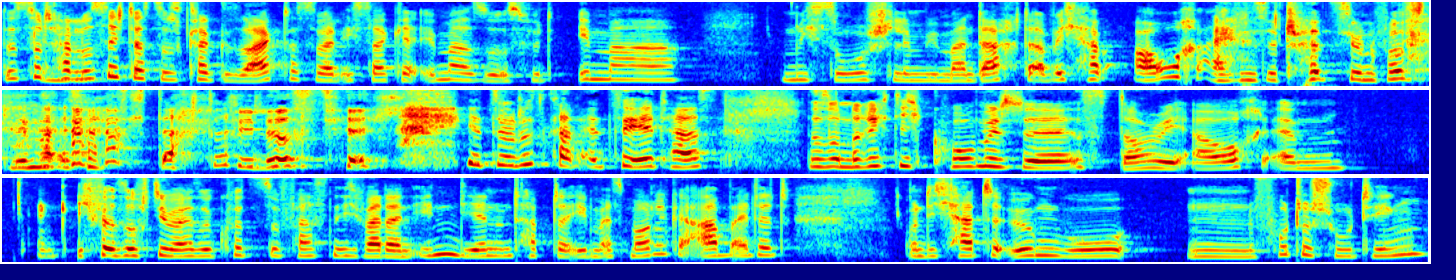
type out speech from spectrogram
Das ist total mhm. lustig, dass du das gerade gesagt hast, weil ich sage ja immer so, es wird immer nicht so schlimm, wie man dachte. Aber ich habe auch eine Situation, wo es schlimmer ist, als ich dachte. wie lustig. Jetzt, wo du es gerade erzählt hast, das ist so eine richtig komische Story auch. Ähm, ich versuche die mal so kurz zu fassen. Ich war da in Indien und habe da eben als Model gearbeitet und ich hatte irgendwo ein Fotoshooting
